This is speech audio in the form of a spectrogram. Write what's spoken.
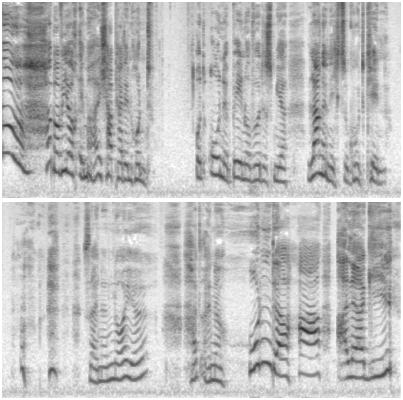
Ah, Aber wie auch immer, ich hab ja den Hund. Und ohne Beno würde es mir lange nicht so gut gehen. Seine neue hat eine Hundehaarallergie.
